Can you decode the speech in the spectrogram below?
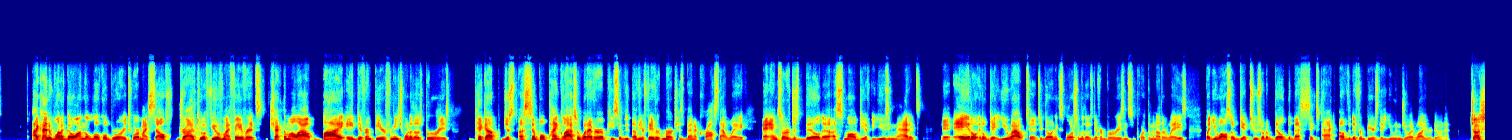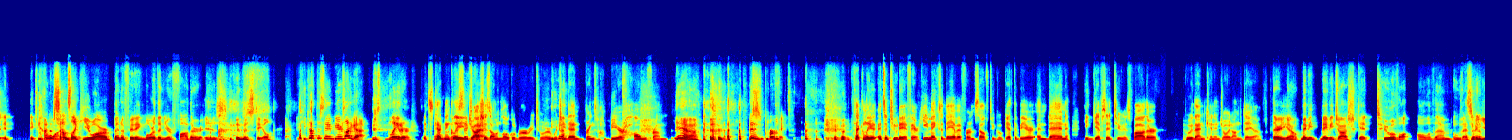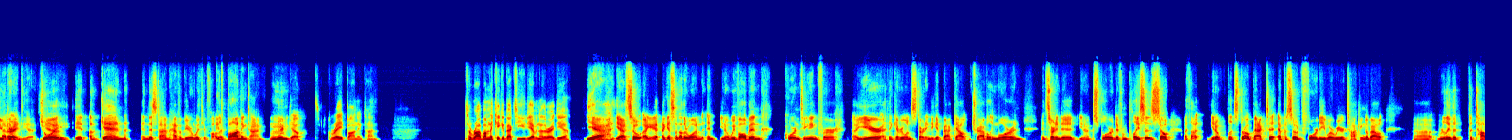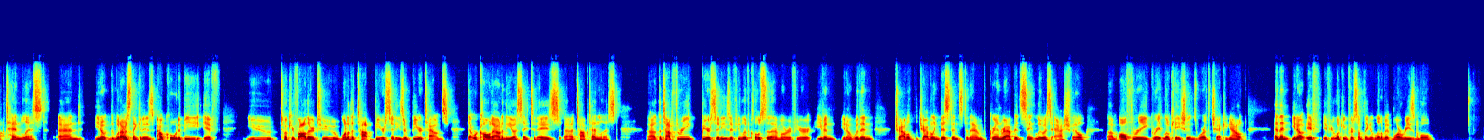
I kind of want to go on the local brewery tour myself, drive to a few of my favorites, check them all out, buy a different beer from each one of those breweries, pick up just a simple pint glass or whatever a piece of, of your favorite merch has been across that way, and, and sort of just build a, a small gift using that. It's a it'll it'll get you out to to go and explore some of those different breweries and support them in other ways but you also get to sort of build the best six pack of the different beers that you enjoyed while you were doing it. Josh, it it Two kind of one. sounds like you are benefiting more than your father is in this deal. He got the same beers I got just later. it's technically six-pack. josh's own local brewery tour which he then brings beer home from Yeah, this is perfect. technically it's a two day affair he makes a day of it for himself to go get the beer and then he gifts it to his father who then can enjoy it on the day of there you go. Maybe maybe Josh get two of all, all of them. Oh, that's So even a you better can idea. Enjoy Yeah. it again, and this time have a beer with your father. It's bonding time. there Mhm. you go. It's great bonding time so rob i'm going to kick it back to you do you have another idea Yeah, yeah. So I, I guess another one, and you know, we've all been quarantining for a year. I think everyone's starting to get back out, traveling more, and and starting to you know explore different places. So I thought, you know, let's throw back to episode forty where we were talking about uh, really the the top ten list. And you know, what I was thinking is, how cool would it be if you took your father to one of the top beer cities or beer towns that were called out in the USA Today's uh, top 10 list. Uh, the top three beer cities, if you live close to them, or if you're even, you know, within travel traveling distance to them, Grand Rapids, St. Louis, Asheville, um, all three great locations worth checking out. And then, you know, if if you're looking for something a little bit more reasonable,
